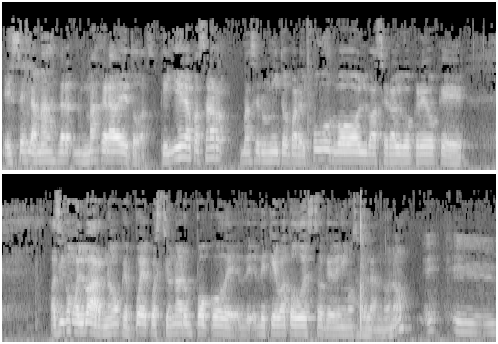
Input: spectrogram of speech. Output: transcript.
Esa es la más, dra- más grave de todas. Que llegue a pasar, va a ser un hito para el fútbol, va a ser algo creo que, así como el VAR, ¿no? Que puede cuestionar un poco de, de- de qué va todo esto que venimos hablando, ¿no? Eh, el,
